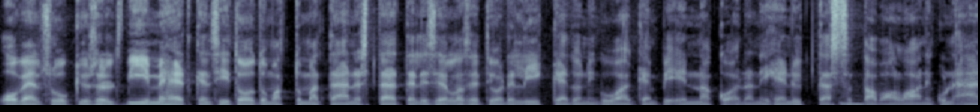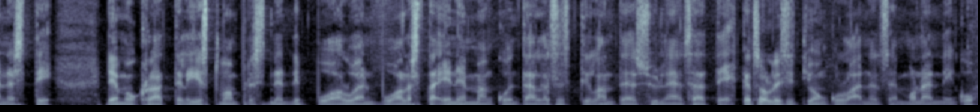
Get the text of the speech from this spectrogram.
ovensuukyselyt, viime hetken sitoutumattomat äänestäjät, eli sellaiset, joiden liikkeet on niin kuin vaikeampi ennakoida, niin he nyt tässä mm. tavallaan niin kuin äänesti demokraattille istuvan presidentin puolueen puolesta enemmän kuin tällaisessa tilanteessa yleensä. Että ehkä se oli sitten jonkunlainen semmoinen niin kuin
